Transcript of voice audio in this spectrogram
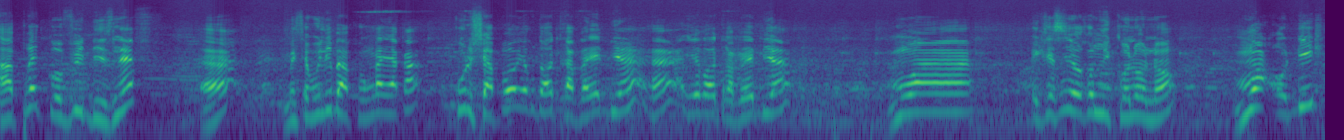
Après Covid-19, hein, mais c'est Willy Bakonga Yaka, pour le chapeau, il doit travailler bien. Hein, il doit travailler bien. Moi, exercice comme Mikolo, non? Moi, audit,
